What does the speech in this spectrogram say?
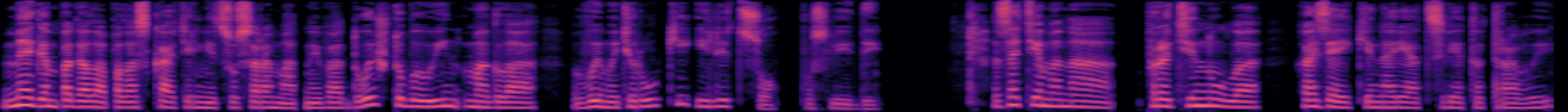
Меган подала полоскательницу с ароматной водой, чтобы Уин могла вымыть руки и лицо после еды. Затем она протянула хозяйке наряд цвета травы.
